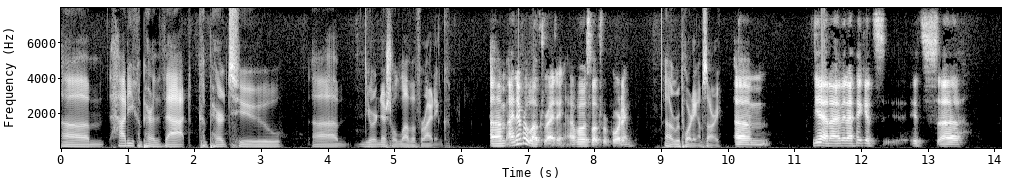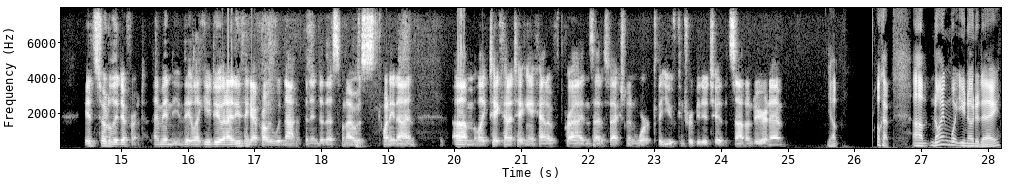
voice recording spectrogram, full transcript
um, how do you compare that compared to um, your initial love of writing um, i never loved writing i've always loved reporting uh, reporting. I'm sorry. Um, yeah, and I mean, I think it's it's uh, it's totally different. I mean, they, like you do, and I do think I probably would not have been into this when I was 29. Um, like take kind of taking a kind of pride and satisfaction in work that you've contributed to that's not under your name. Yep. Okay. Um, knowing what you know today,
